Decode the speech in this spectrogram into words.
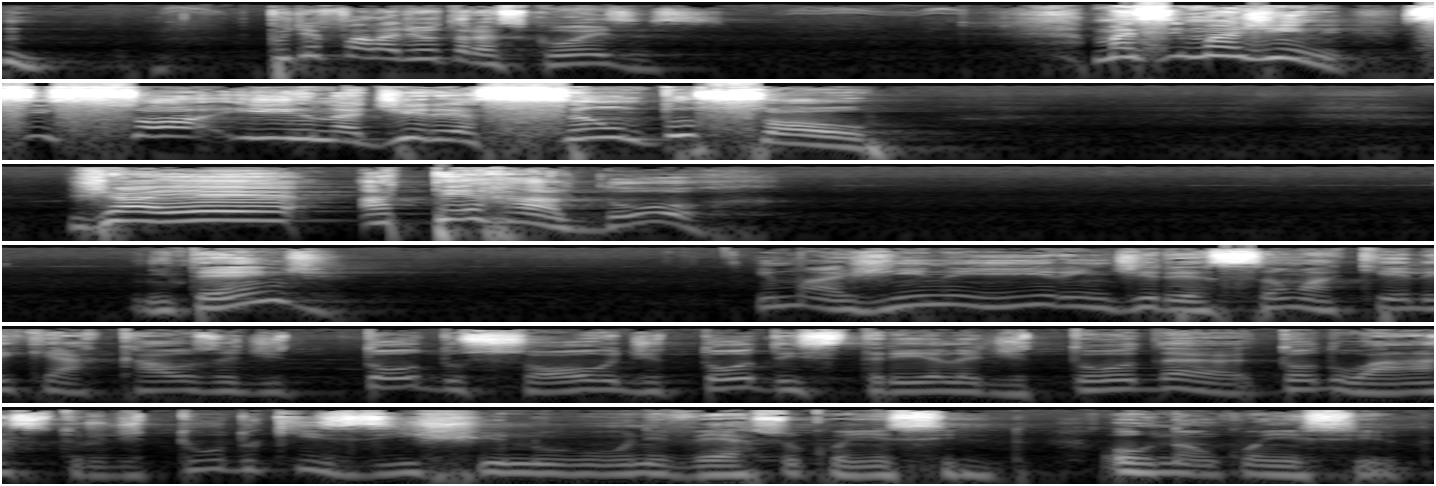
Podia falar de outras coisas. Mas imagine, se só ir na direção do sol já é aterrador. Entende? Imagine ir em direção àquele que é a causa de todo sol, de toda estrela, de toda, todo astro, de tudo que existe no universo conhecido ou não conhecido.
